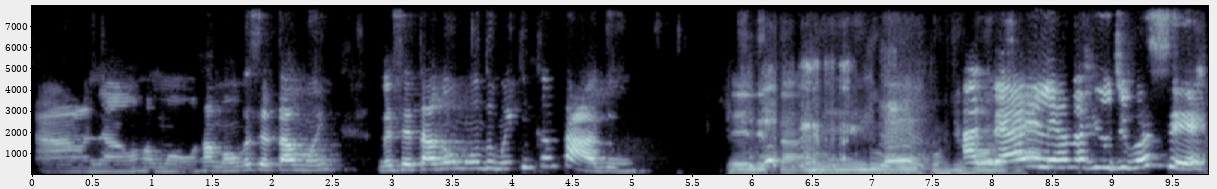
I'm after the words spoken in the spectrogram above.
Ah, não, Ramon. Ramon, você tá muito, você tá num mundo muito encantado. Ele tá no mundo cor de Até a Helena riu de você.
